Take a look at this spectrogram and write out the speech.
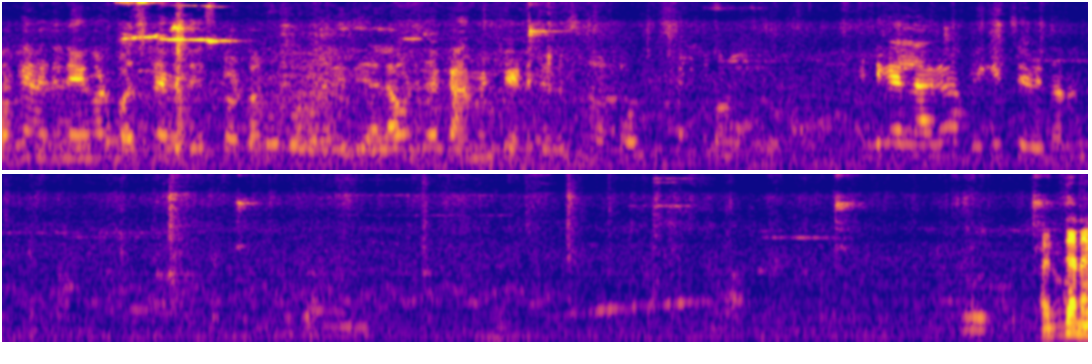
ఓకే అయితే నేను కూడా ఫస్ట్ టైం తీసుకోవటం ఇది ఎలా ఉంటుందో కామెంట్ చేయండి తెలిసిన వాళ్ళు. ఇంటికి వెళ్ళాక బిగించే విధానం చూపిస్తాం. అంతేనా?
